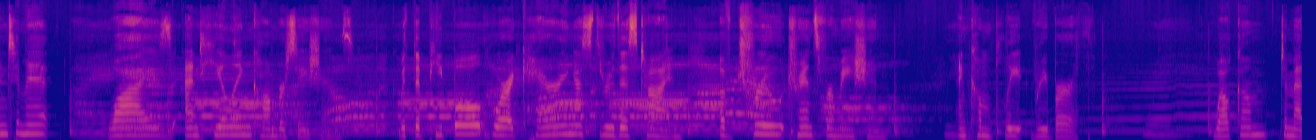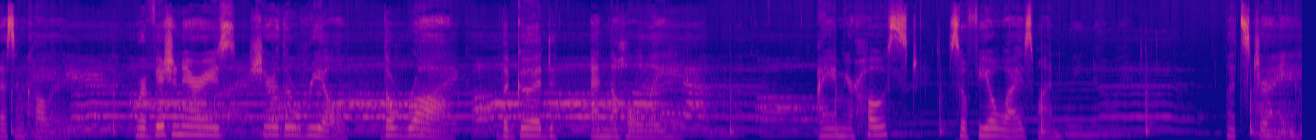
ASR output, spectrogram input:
intimate, wise, and healing conversations with the people who are carrying us through this time of true transformation and complete rebirth. Welcome to Medicine Caller, where visionaries share the real, the raw, the good, and the holy. I am your host, Sophia Wise One. Let's journey.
